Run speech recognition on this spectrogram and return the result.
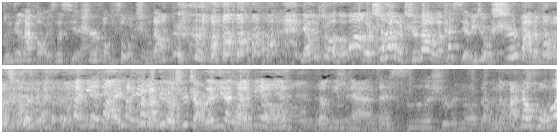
曾经还好意思写诗讽刺我迟到。你要不说我都忘了。我迟到就迟到吧，他写了一首诗发在朋友圈里，快念念，快快把那首诗找出来念快念。念念。等你们俩再撕十分钟，咱们就马上红了。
